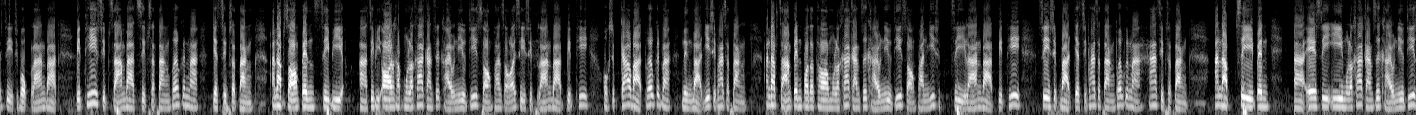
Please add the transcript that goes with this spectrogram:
2,546 ล้านบาท ปิดที่ 13 บาท 10 สตังค์เพิ่มขึ้นมา 70 สตังค์อันดับ 2 เป็น CP อ่า CPO นะครับ มูลค่าการซื้อขายวันนี้อยู่ที่ 2,240 ล้านบาท ปิดที่ 69 บาท เพิ่มขึ้นมา 1 บาท 25 สตังค์ อันดับ 3 เป็นปตท มูลค่าการซื้อขายวันนี้อยู่ที่ 2,024 ล้านบาท ปิดที่ 40 บาท 75 สตังค์ เพิ่มขึ้นมา 50 สตังค์ อันดับ 4 เป็น อ่า ACE มูลค่าการซื้อขายวันนี้อยู่ที่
